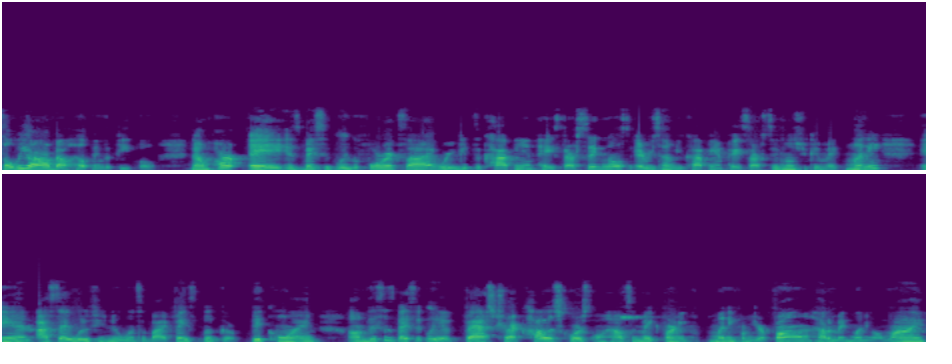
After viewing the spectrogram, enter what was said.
So we are about helping the people. Now part A is basically the Forex side where you get to copy and paste our signals. Every time you copy and paste our signals, you can make money. And I say, what if you knew when to buy Facebook or Bitcoin? Um, this is basically a fast track college course on how to make money from your phone, how to make money online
